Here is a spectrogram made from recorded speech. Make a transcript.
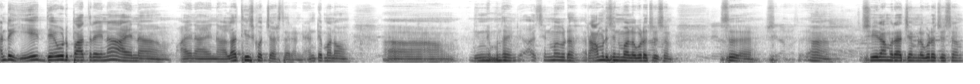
అంటే ఏ దేవుడు పాత్ర అయినా ఆయన ఆయన ఆయన అలా తీసుకొచ్చేస్తారండి. అంటే మనం దీన్ని ముందర ఆ సినిమా కూడా రాముడి సినిమాలో కూడా చూసాం. సో శ్రీరామరాజ్యంలో కూడా చూసాం.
